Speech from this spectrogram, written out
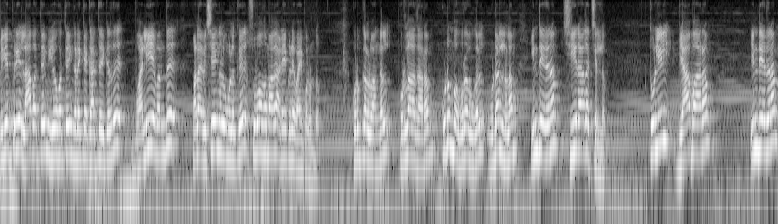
மிகப்பெரிய லாபத்தையும் யோகத்தையும் கிடைக்க காத்திருக்கிறது. வழியே வந்து பல விஷயங்கள் உங்களுக்கு சுமூகமாக அடையக்கூடிய வாய்ப்புகள் உண்டு. கொடுக்கல் வாங்கல் பொருளாதாரம் குடும்ப உறவுகள் உடல் நலம் இன்றைய தினம் சீராக செல்லும். தொழில் வியாபாரம் இன்றைய தினம்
